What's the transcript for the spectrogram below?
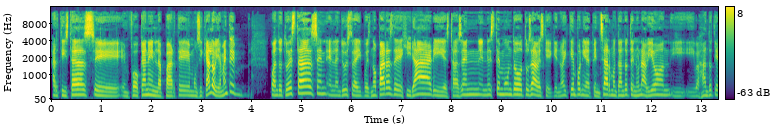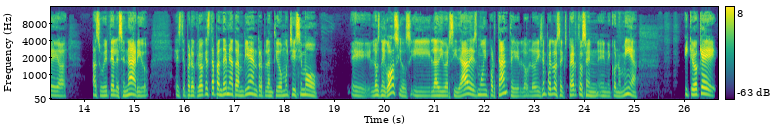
artistas se enfocan en la parte musical. Obviamente, cuando tú estás en, en, la industria y pues no paras de girar y estás en, en este mundo, tú sabes que, que, no hay tiempo ni de pensar montándote en un avión y, y bajándote a, a, subirte al escenario. Este, pero creo que esta pandemia también replanteó muchísimo eh, los negocios y la diversidad es muy importante. Lo, lo dicen pues los expertos en, en economía. Y creo que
